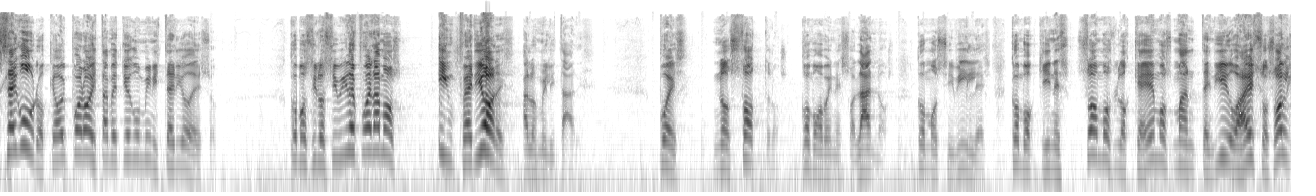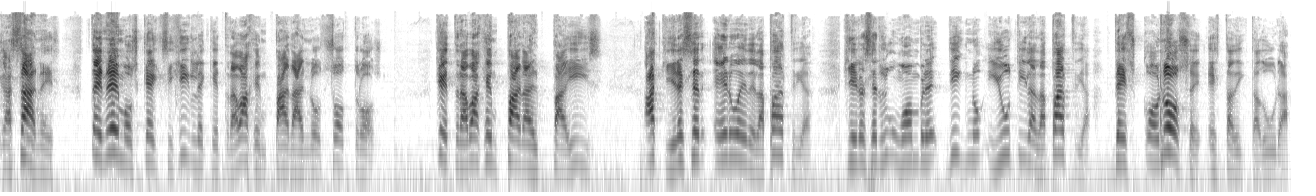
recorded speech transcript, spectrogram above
seguro que hoy por hoy está metido en un ministerio de eso. Como si los civiles fuéramos inferiores a los militares. Pues nosotros, como venezolanos, como civiles, como quienes somos los que hemos mantenido a esos holgazanes, tenemos que exigirle que trabajen para nosotros, que trabajen para el país. Ah, quiere ser héroe de la patria quiere ser un hombre digno y útil a la patria. Desconoce esta dictadura,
